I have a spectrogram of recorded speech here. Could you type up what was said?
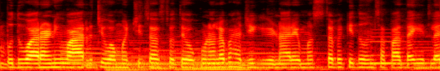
बुधवार आणि वार जेव्हा मच्छीचा असतो तेव्हा कुणाला भाजी घेणार आहे? मस्तपैकी दोन चपात्या घेतल्या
